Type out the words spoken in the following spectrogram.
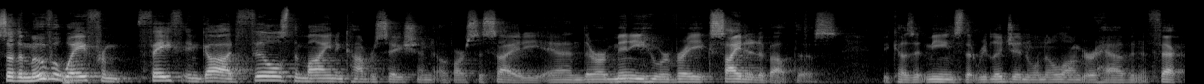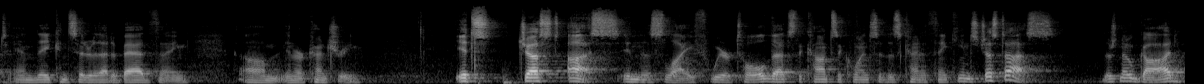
So the move away from faith in God fills the mind and conversation of our society, and there are many who are very excited about this because it means that religion will no longer have an effect, and they consider that a bad thing um, in our country. It's just us in this life, we're told. That's the consequence of this kind of thinking. It's just us. There's no God.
